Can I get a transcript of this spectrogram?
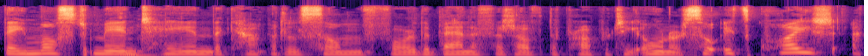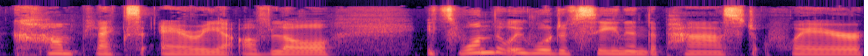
they must maintain the capital sum for the benefit of the property owner. So it's quite a complex area of law. It's one that we would have seen in the past where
